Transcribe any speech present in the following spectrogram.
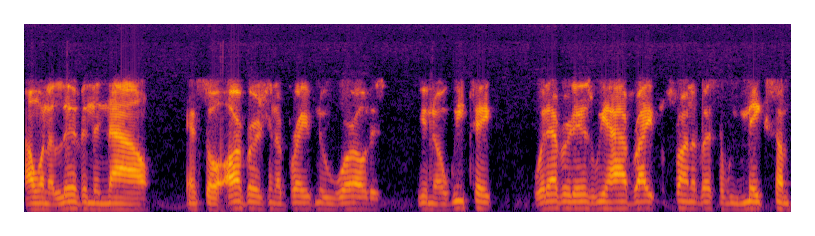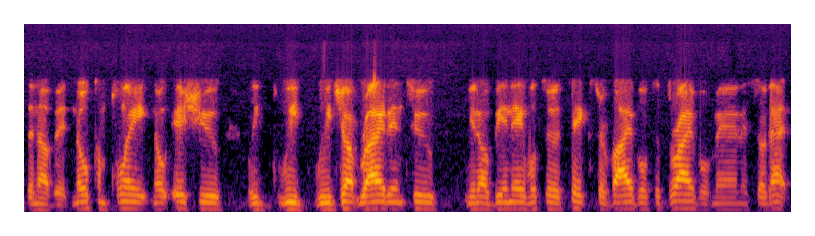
I want to live in the now. And so our version of Brave New World is, you know, we take whatever it is we have right in front of us and we make something of it. No complaint, no issue. We we we jump right into, you know, being able to take survival to thrival, man. And so that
